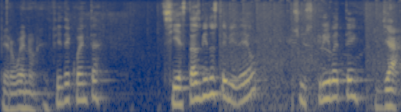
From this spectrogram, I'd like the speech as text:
Pero bueno, en fin de cuentas, si estás viendo este video, suscríbete ya.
